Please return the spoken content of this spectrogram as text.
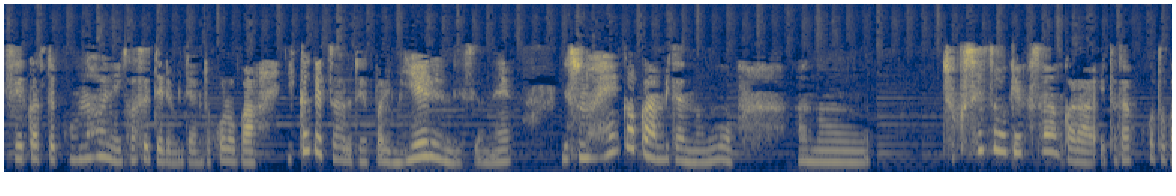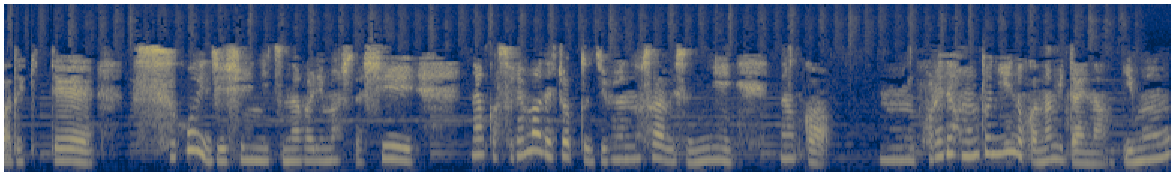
生活でこんな風に活かせてるみたいなところが、1ヶ月あるとやっぱり見えるんですよね。で、その変化感みたいなのを、あのー、直接お客さんからいただくことができて、すごい自信につながりましたし、なんかそれまでちょっと自分のサービスになんか、うん、これで本当にいいのかなみたいな疑問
